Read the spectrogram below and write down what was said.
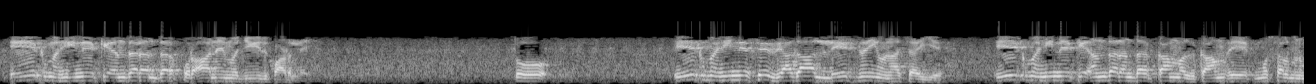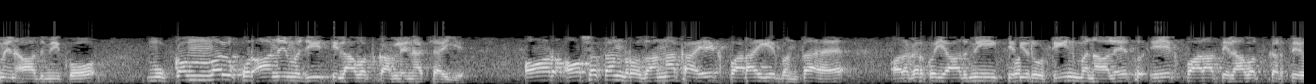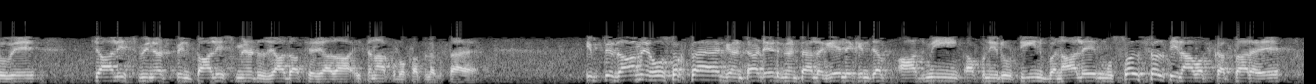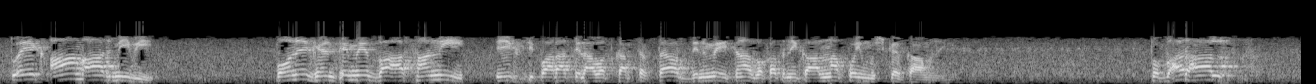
ایک مہینے کے اندر اندر قرآن مجید پڑھ لے۔ تو ایک مہینے سے زیادہ لیٹ نہیں ہونا چاہیے۔ ایک مہینے کے اندر اندر کم از کم ایک مسلمان آدمی کو مکمل قرآن مجید تلاوت کر لینا چاہیے۔ اور اوسطاً روزانہ کا ایک پارا یہ بنتا ہے، اور اگر کوئی آدمی کوئی روٹین بنا لے تو ایک پارا تلاوت کرتے ہوئے چالیس منٹ، پینتالیس منٹ زیادہ سے زیادہ اتنا وقت لگتا ہے۔ ابتدا میں ہو سکتا ہے گھنٹہ ڈیڑھ گھنٹہ لگے، لیکن جب آدمی اپنی روٹین بنا لے، مسلسل تلاوت کرتا رہے، تو ایک عام آدمی بھی پونے گھنٹے میں بآسانی ایک سپارہ تلاوت کر سکتا ہے اور دن میں اتنا وقت نکالنا کوئی مشکل کام نہیں تو بہرحال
